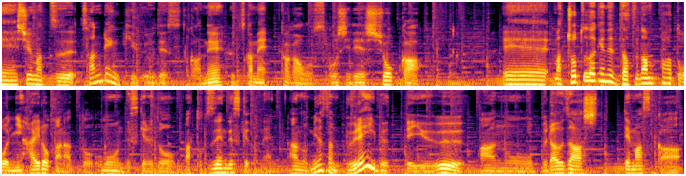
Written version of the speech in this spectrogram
えー、週末3連休ですかね。2日目いかがお過ごしでしょうか。えーまあ、ちょっとだけね雑談パートに入ろうかなと思うんですけれど、まあ、突然ですけどね。あの皆さんブレイブっていうあのブラウザー知ってますか？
